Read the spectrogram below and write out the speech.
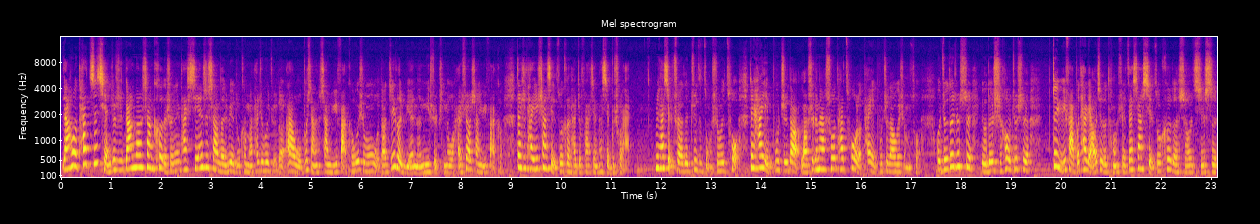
然后他之前就是刚刚上课的时候，因为他先是上的阅读课嘛，他就会觉得啊，我不想上语法课，为什么我到这个语言能力水平了，我还需要上语法课？但是他一上写作课，他就发现他写不出来，因为他写出来的句子总是会错，但是他也不知道，老师跟他说他错了，他也不知道为什么错。我觉得就是有的时候就是。对语法不太了解的同学，在上写作课的时候，其实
